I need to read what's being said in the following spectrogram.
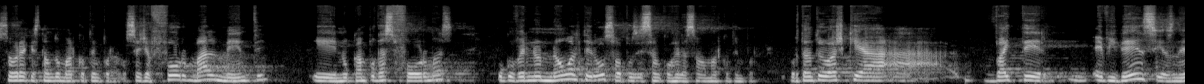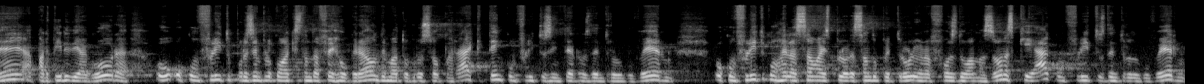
sobre a questão do marco temporal. Ou seja, formalmente, e no campo das formas, o governo não alterou sua posição com relação ao marco temporal. Portanto, eu acho que a, a vai ter evidências, né, a partir de agora, o, o, conflito, por exemplo, com a questão da Ferrogrão de Mato Grosso ao Pará, que tem conflitos internos dentro do governo, o conflito com relação à exploração do petróleo na foz do Amazonas, que há conflitos dentro do governo,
